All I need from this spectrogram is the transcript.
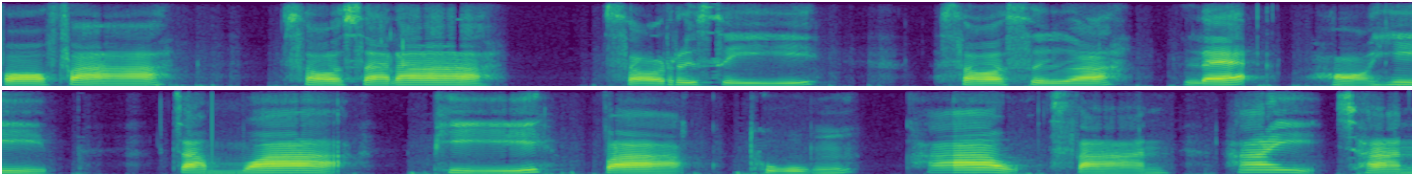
ฟอฝา สอสาราสอฤษีสอเสือ และหอหีบ จำว่า ผี ฝาก ถุง ข้าว สาร ให้ ฉัน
